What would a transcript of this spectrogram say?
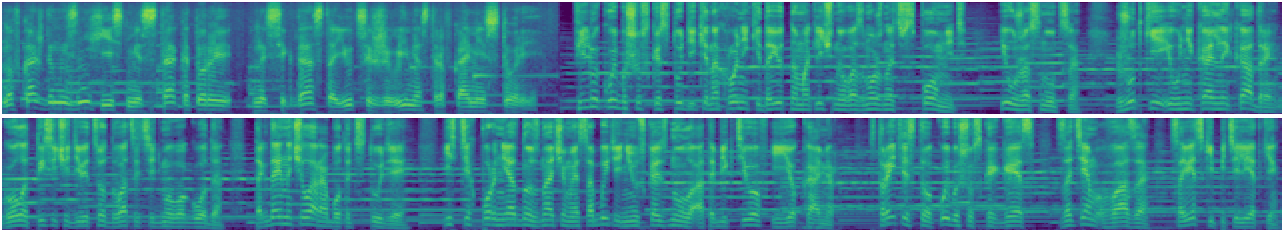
Но в каждом из них есть места, которые навсегда остаются живыми островками истории. Фильмы Куйбышевской студии кинохроники дают нам отличную возможность вспомнить и ужаснуться. Жуткие и уникальные кадры, голод 1927 года. Тогда и начала работать студия. И с тех пор ни одно значимое событие не ускользнуло от объективов ее камер. Строительство Куйбышевской ГЭС, затем ВАЗа, советские пятилетки.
